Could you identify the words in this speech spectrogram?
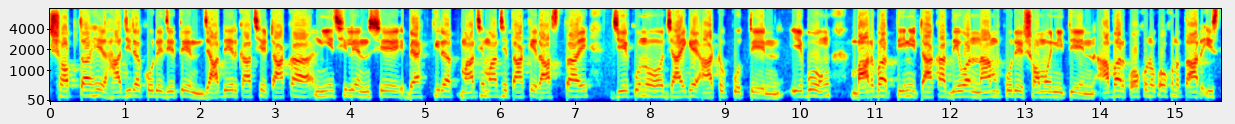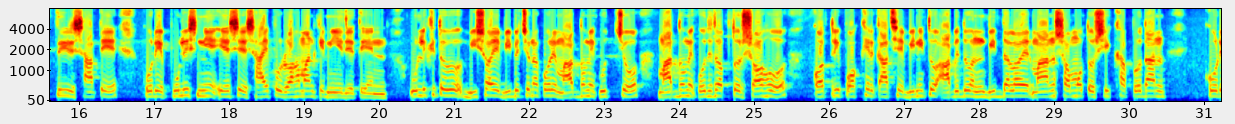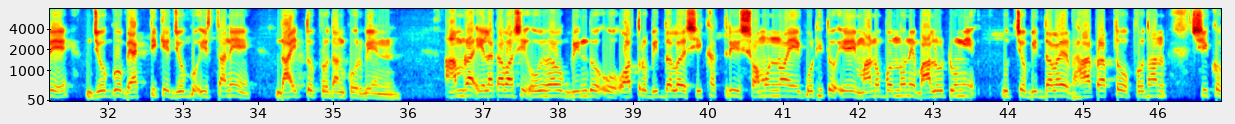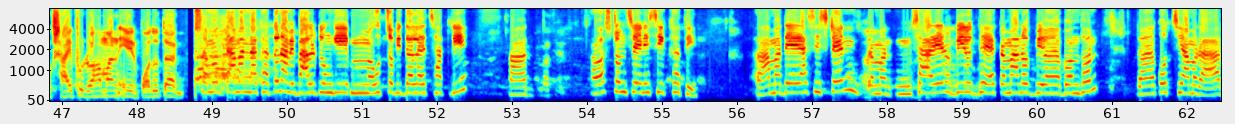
সপ্তাহের হাজিরা করে যেতেন, যাদের কাছে টাকা নিয়েছিলেন সে ব্যক্তিরা মাঝে মাঝে তাকে রাস্তায় যে কোনো জায়গায় আটক করতেন এবং বারবার তিনি টাকা দেওয়ার নাম করে সময় নিতেন। আবার কখনো কখনো তার স্ত্রীর সাথে করে পুলিশ নিয়ে এসে সাইফুর রহমানকে নিয়ে যেতেন। উল্লিখিত বিষয়ে বিবেচনা করে মাধ্যমিক, উচ্চ মাধ্যমিক অধিদপ্তর সহ কর্তৃপক্ষের কাছে বিনীত আবেদন বিদ্যালয়ের মানসম্মত শিক্ষা প্রদান করে যোগ্য ব্যক্তিকে যোগ্য স্থানে দায়িত্ব প্রদান করবেন। আমরা এলাকাবাসী অভিভাবক বৃন্দ ও অত্র বিদ্যালয়ের শিক্ষার্থীর সমন্বয়ে গঠিত এই মানববন্ধনে বালুটুঙ্গি উচ্চ বিদ্যালয়ের ভারপ্রাপ্ত প্রধান শিক্ষক সাইফুর রহমান এর পদত্যাগ। সামন্ত তামান্না খাতুন আমি বালুটুঙ্গি উচ্চ বিদ্যালয়ের ছাত্রী অষ্টম শ্রেণি শিক্ষার্থী। আমাদের অ্যাসিস্ট্যান্ট স্যারের বিরুদ্ধে একটা মানব বন্ধন করছি আমরা। আর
